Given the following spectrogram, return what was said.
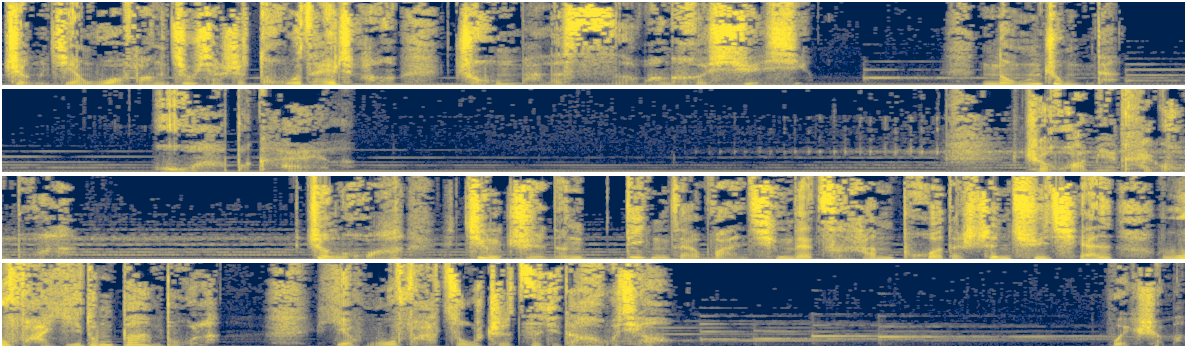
整间卧房就像是屠宰场，充满了死亡和血腥，浓重的化不开了。这画面太恐怖了。郑华竟只能定在晚清那残破的身躯前，无法移动半步了，也无法阻止自己的吼叫。为什么？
